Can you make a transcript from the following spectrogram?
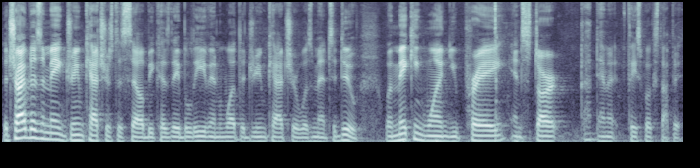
The tribe doesn't make dream catchers to sell because they believe in what the dream catcher was meant to do. When making one, you pray and start. God damn it, Facebook, stop it.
